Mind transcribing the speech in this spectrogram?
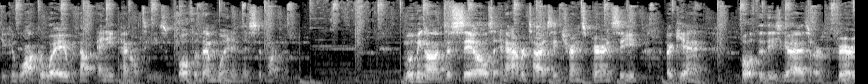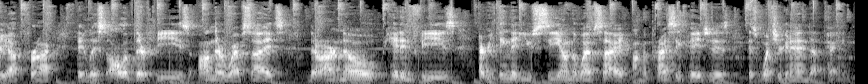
you can walk away without any penalties. Both of them win in this department. Moving on to sales and advertising transparency. Again, both of these guys are very upfront. They list all of their fees on their websites. There are no hidden fees. Everything that you see on the website, on the pricing pages, is what you're gonna end up paying.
